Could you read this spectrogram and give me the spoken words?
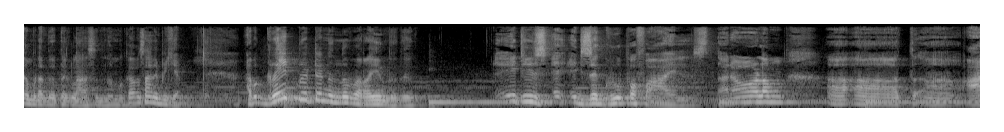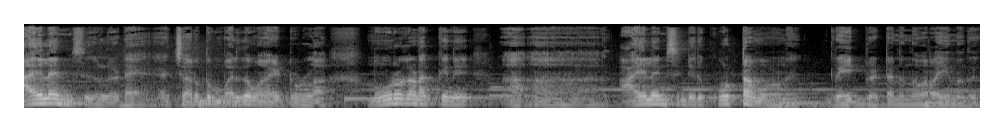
നമ്മുടെ അന്നത്തെ ക്ലാസ് നമുക്ക് അവസാനിപ്പിക്കാം. അപ്പോൾ ഗ്രേറ്റ് ബ്രിട്ടൻ എന്ന് പറയുന്നത് it is it's a group of isles ധാരാളം ഐലൻഡ്സുകളുടെ ചെറുതും വലുതുമായിട്ടുള്ള നൂറുകണക്കിന് ഐലൻഡ്സിന്റെ ഒരു കൂട്ടമാണ് ഗ്രേറ്റ് ബ്രിട്ടൻ എന്ന് പറയുന്നത്.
